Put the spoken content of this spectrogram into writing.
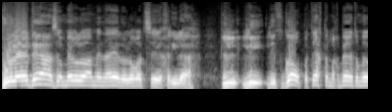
והוא לא יודע, אז אומר לו המנהל, הוא לא רוצה חלילה לפגוע, הוא פותח את המחברת, אומר,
